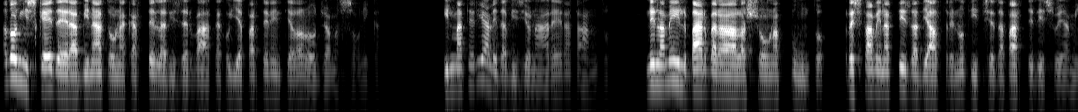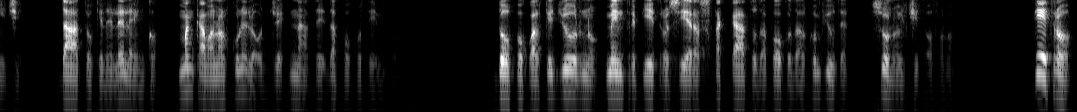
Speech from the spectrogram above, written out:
Ad ogni scheda era abbinata una cartella riservata con gli appartenenti alla loggia massonica. Il materiale da visionare era tanto. Nella mail Barbara lasciò un appunto, restava in attesa di altre notizie da parte dei suoi amici, dato che nell'elenco mancavano alcune logge nate da poco tempo. Dopo qualche giorno, mentre Pietro si era staccato da poco dal computer, suonò il citofono. Pietro,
